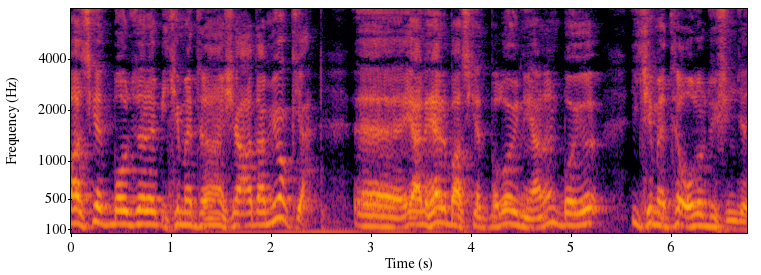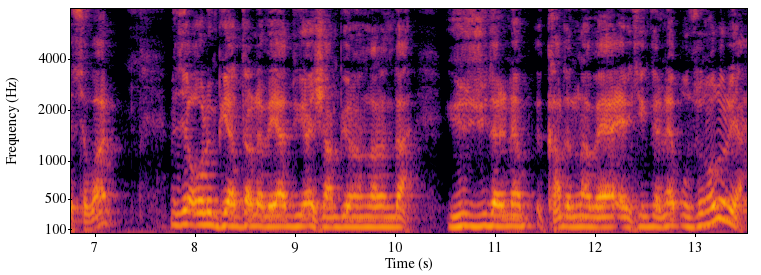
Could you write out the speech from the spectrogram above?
Basketbolcular hep 2 metreden aşağı adam yok ya. Ee, yani her basketbol oynayanın boyu 2 metre olur düşüncesi var. Mesela olimpiyatlarda veya dünya şampiyonalarında yüzücülerin hep kadınlar veya erkeklerin hep uzun olur ya.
